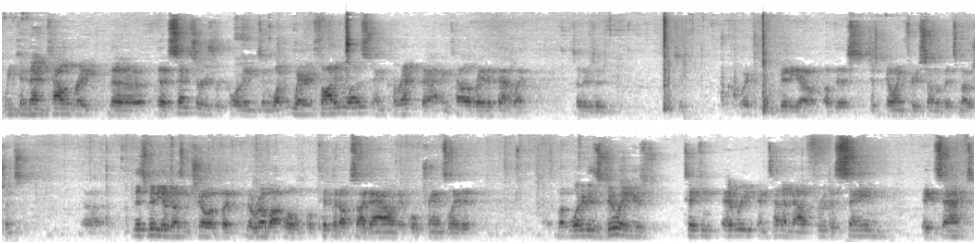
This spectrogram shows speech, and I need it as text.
we can then calibrate the, the sensor's recordings and what where it thought it was and correct that and calibrate it that way. So there's a, there's a quick video of this, just going through some of its motions. Uh, this video doesn't show it, but the robot will, will tip it upside down, it will translate it. But what it is doing is taking every antenna now through the same exact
